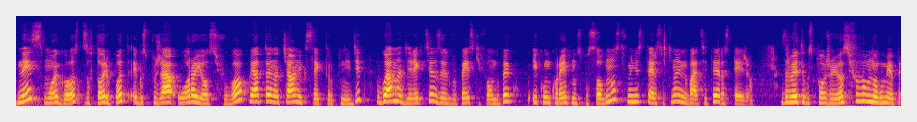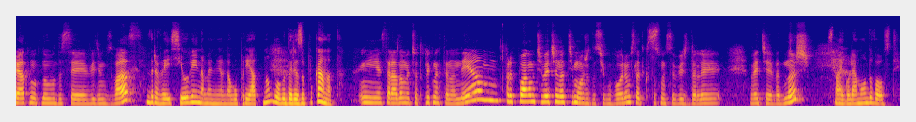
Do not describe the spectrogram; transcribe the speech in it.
Днес мой гост за втори път е госпожа Лора Йосифова, която е началник сектор ПНИДИТ в главна дирекция за европейски фондове и конкурентно способност в Министерството на иновациите и растежа. Здравейте, госпожа Йосифова. Много ми е приятно отново да се видим с вас. Здравей, Силви. На мен ми е много приятно. Благодаря за поканата. И се радваме, че откликнахте на нея. Предполагам, че вече на ти може да си говорим, след като сме се виждали вече веднъж. С най-голямо удоволствие.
